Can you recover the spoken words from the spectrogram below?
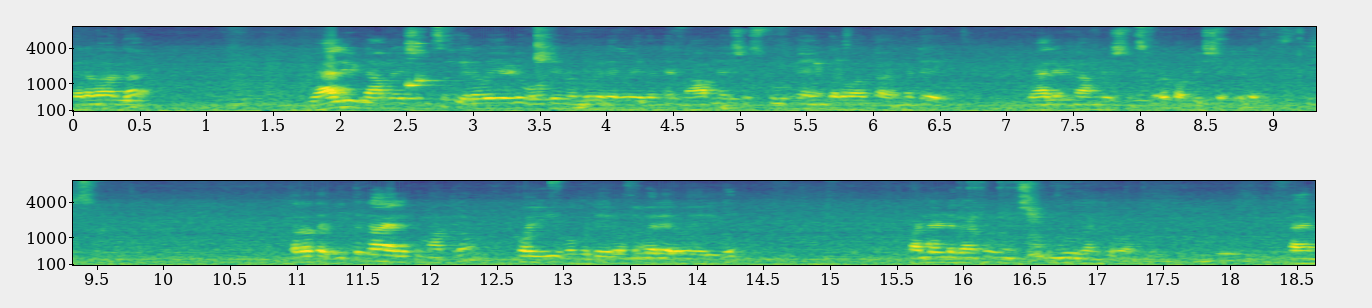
తర్వాత వ్యాలిడ్ నామినేషన్స్ ఇరవై ఏడు ఒకటి రెండు వేల ఇరవై ఐదు అంటే నామినేషన్ స్క్రూటినీ అయిన తర్వాత ఎమ్మటే వ్యాలిడ్ నామినేషన్స్ కూడా పబ్లిష్ చేయడం తర్వాత తర్వాత విత్డ్రాయల్కి మాత్రం ముప్పై ఒకటి రెండు వేల ఇరవై ఐదు పన్నెండు గంటల నుంచి మూడు గంటల వరకు టైం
